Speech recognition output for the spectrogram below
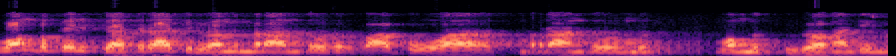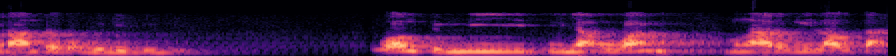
Uang kepen sejahtera uang merantau ke Papua, merantau, uang Madura nanti merantau ke budi-budi. Uang demi punya uang mengarungi lautan.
